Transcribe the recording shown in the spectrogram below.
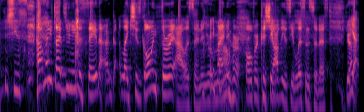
she's How many times do you need to say that? Like she's going through it, Allison, and you're reminding her over because she obviously listens to this. You're Yeah.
